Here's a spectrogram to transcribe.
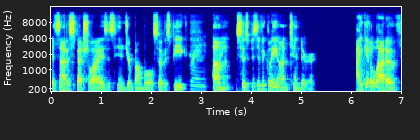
It's not as specialized as Hinge or Bumble, so to speak. Right. Um, right. So specifically on Tinder, I get a lot of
